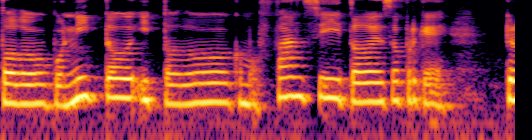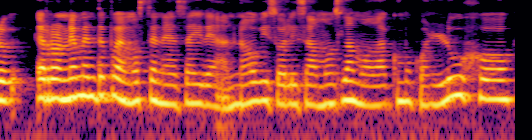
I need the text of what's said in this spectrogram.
todo bonito y todo como fancy y todo eso porque creo que erróneamente podemos tener esa idea, ¿no? Visualizamos la moda como con lujo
